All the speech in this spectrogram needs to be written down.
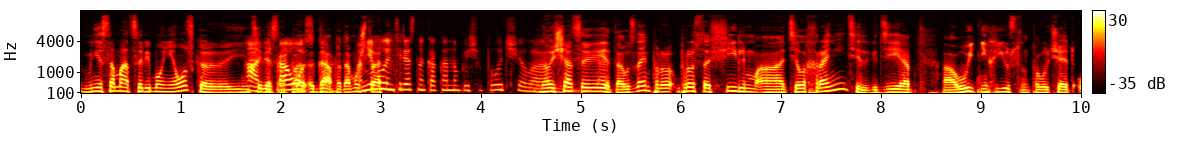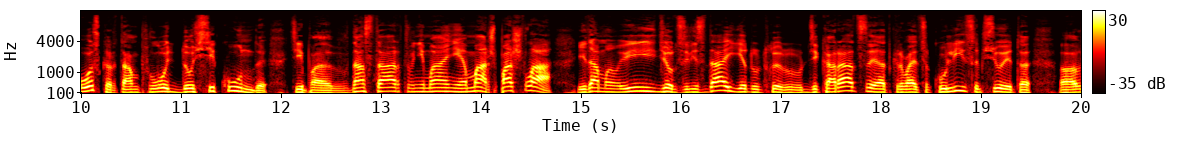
мне сама церемония Оскар А, интересна. про по- Оскар. Да, потому А что... Мне было интересно, как она бы еще получила. Но сейчас и это, узнаем про, просто фильм а, «Телохранитель», где а, Уитни Хьюстон получает Оскар, там вплоть до секунды, типа, на старт, внимание, марш, пошла! И там э, и идет звезда, едут э, декорации, открываются кулисы, все это а,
